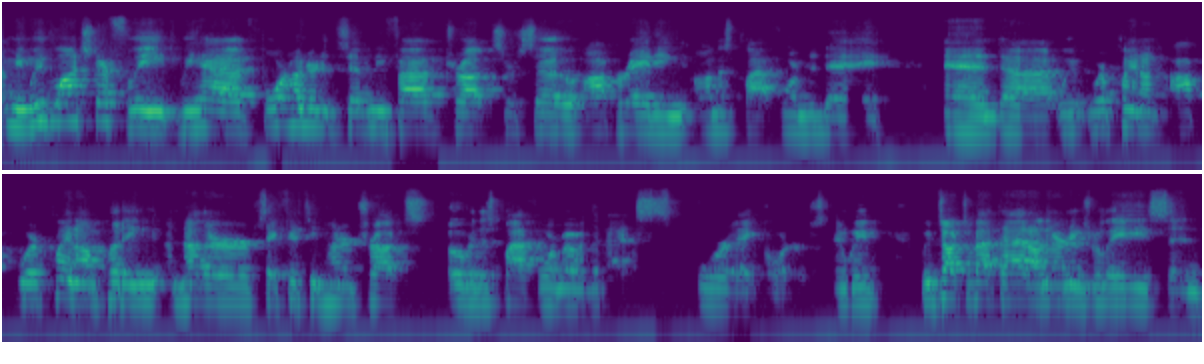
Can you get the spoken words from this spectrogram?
I mean, we've launched our fleet. We have 475 trucks or so operating on this platform today, and uh, we, we're planning on op, we're planning on putting another say 1,500 trucks over this platform over the next four to eight quarters. And we've we've talked about that on the earnings release, and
